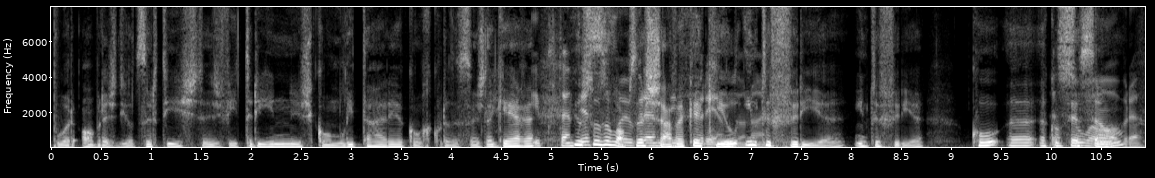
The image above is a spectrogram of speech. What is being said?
pôr obras de outros artistas, vitrines, com militária, com recordações da guerra. E, portanto, e o Sousa o Lopes grande achava que aquilo é? interferia, interferia com a, a A concepção obra.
